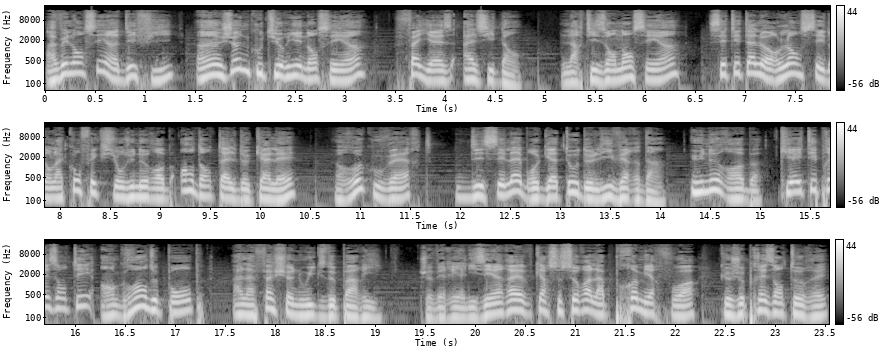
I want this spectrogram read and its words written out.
avait lancé un défi à un jeune couturier nancéen, Fayez Alcidan. L'artisan nancéen s'était alors lancé dans la confection d'une robe en dentelle de Calais, recouverte des célèbres gâteaux de Liverdun. Une robe qui a été présentée en grande pompe à la Fashion Weeks de Paris. Je vais réaliser un rêve car ce sera la première fois que je présenterai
